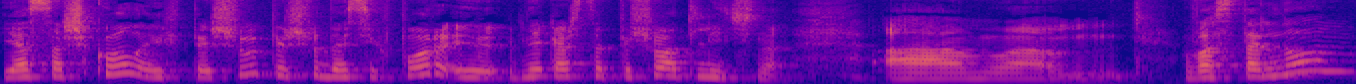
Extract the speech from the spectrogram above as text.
я со школы их пишу, пишу до сих пор, и мне кажется, пишу отлично. А э, в остальном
